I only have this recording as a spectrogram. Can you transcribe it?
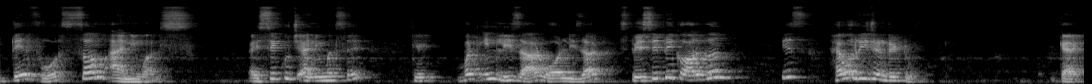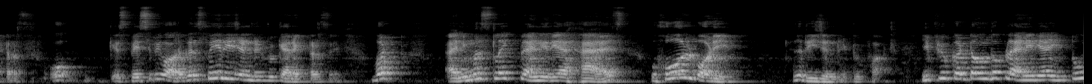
देर फोर सम एनिमल्स ऐसे कुछ एनिमल्स है कि but in lizard wall lizard specific organ is have regenerative characters वो स्पेसिफिक ऑर्गन्स में ही रीजनरेटिव कैरेक्टर्स है. But animals like planaria has whole body regenerative part if you cut down the planaria into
